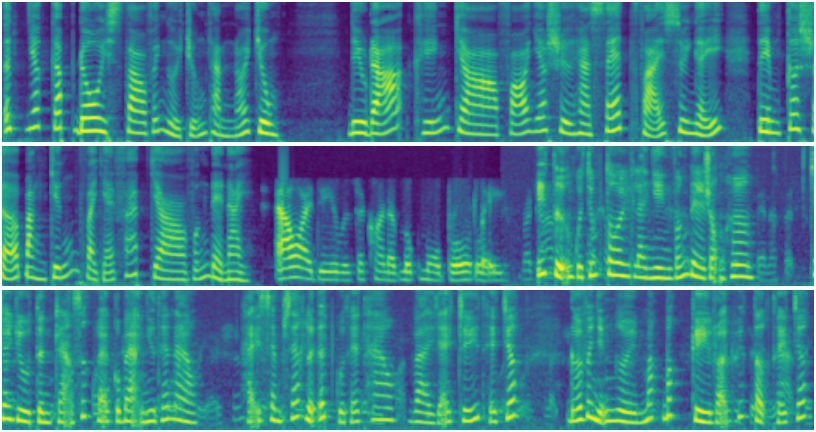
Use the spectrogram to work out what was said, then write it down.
ít nhất gấp đôi so với người trưởng thành nói chung. Điều đó khiến cho Phó giáo sư Hassett phải suy nghĩ, tìm cơ sở bằng chứng và giải pháp cho vấn đề này. Ý tưởng của chúng tôi là nhìn vấn đề rộng hơn. Cho dù tình trạng sức khỏe của bạn như thế nào, hãy xem xét lợi ích của thể thao và giải trí thể chất đối với những người mắc bất kỳ loại khuyết tật thể chất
